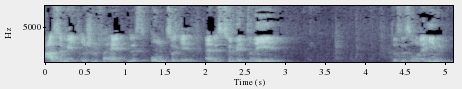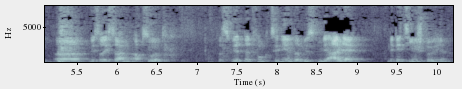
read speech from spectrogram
asymmetrischen Verhältnis umzugehen. Eine Symmetrie, das ist ohnehin, äh, wie soll ich sagen, absurd. Das wird nicht funktionieren, da müssten wir alle Medizin studieren.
